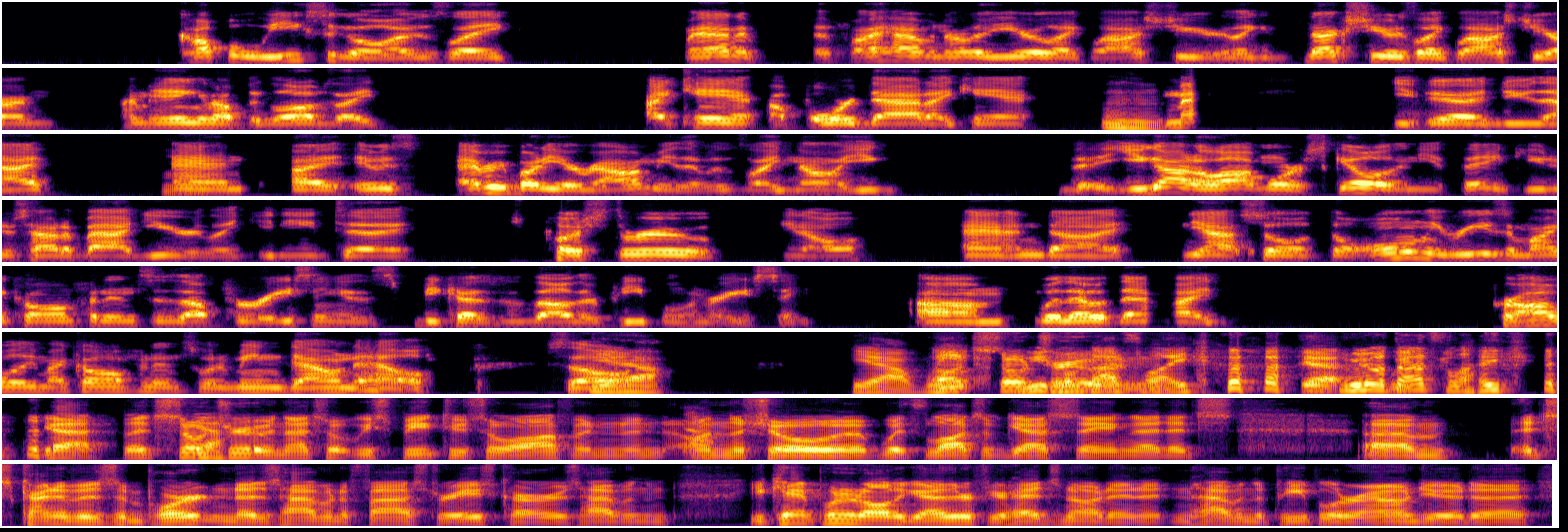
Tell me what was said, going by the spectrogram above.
couple weeks ago, I was like, man, if if I have another year like last year, like next year's like last year, I'm I'm hanging up the gloves. I I can't afford that. I can't Mhm. uh, do that. Mhm. And uh, it was everybody around me that was like, no, you you got a lot more skill than you think. You just had a bad year. Like you need to push through, you know. And uh, yeah, so the only reason my confidence is up for racing is because of the other people in racing. Um, without them, I probably my confidence would have been down to hell. So Yeah. Yeah. We, Oh, it's so we know true, what that's and- like. Yeah, We know what we- that's like. yeah, that's so Yeah. true, and that's what we speak to so often and on the show uh, with lots of guests saying that it's um it's kind of as important as having a fast race car as having you can't put it all together if your head's not in it and having the people around you to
